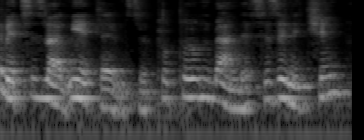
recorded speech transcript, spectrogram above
Evet sizler niyetlerinizi tutun. Ben de sizin için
